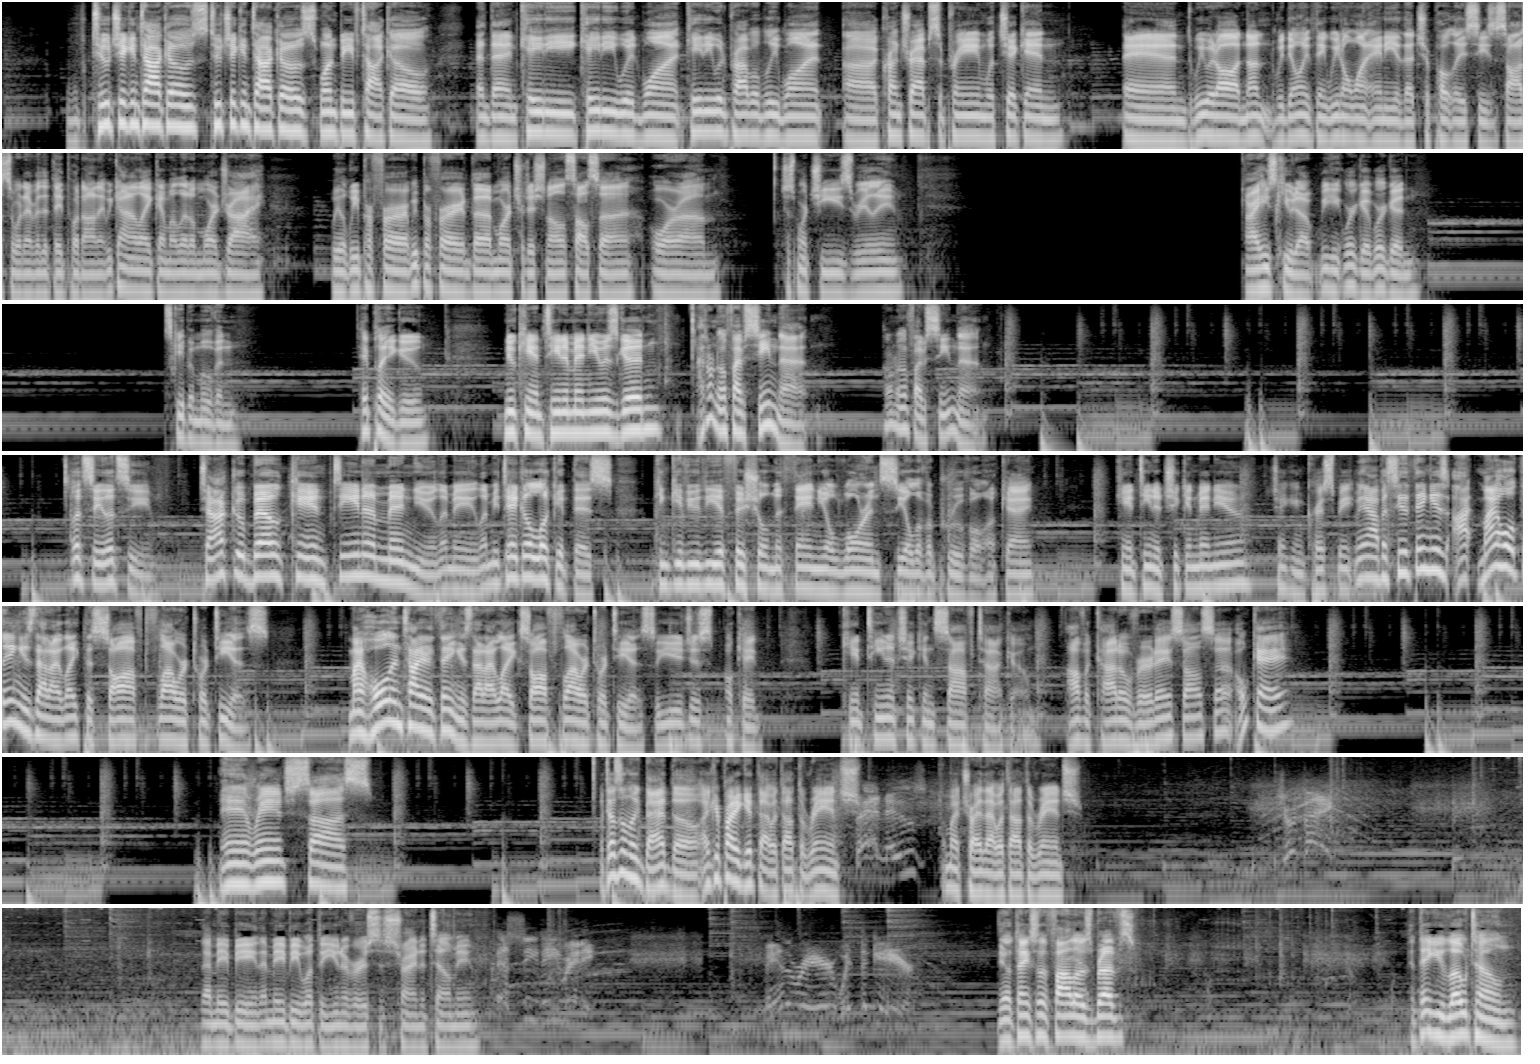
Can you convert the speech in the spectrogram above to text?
two chicken tacos, two chicken tacos, one beef taco, and then Katie, Katie would want, Katie would probably want uh, Crunchwrap Supreme with chicken, and we would all none. We the only thing we don't want any of the Chipotle season sauce or whatever that they put on it. We kind of like them a little more dry. We we prefer we prefer the more traditional salsa or um, just more cheese, really. All right, he's queued up. We we're good. We're good. Let's keep it moving. Hey, Playgoo. New cantina menu is good. I don't know if I've seen that. I don't know if I've seen that. Let's see, let's see. Taco Bell Cantina menu. Let me let me take a look at this. Can give you the official Nathaniel Lawrence seal of approval, okay? Cantina chicken menu, chicken crispy. Yeah, but see the thing is, I my whole thing is that I like the soft flour tortillas. My whole entire thing is that I like soft flour tortillas. So you just okay. Cantina chicken soft taco. Avocado verde salsa. Okay. And ranch sauce. It doesn't look bad though. I could probably get that without the ranch. I might try that without the ranch. Sure. That may be that may be what the universe is trying to tell me. SCV ready. In the rear with the gear. Yo, thanks for the follows, bruvs. And thank you, Low Tone.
